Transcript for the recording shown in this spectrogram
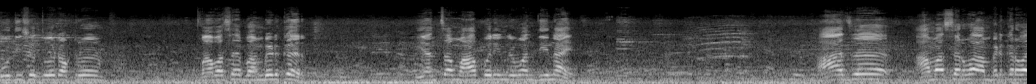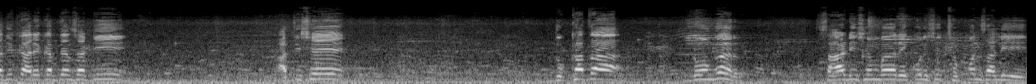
बोधिसत्व डॉक्टर बाबासाहेब आंबेडकर यांचा महापरिनिर्वाण दिन आहे. आज आम्हा सर्व आंबेडकरवादी कार्यकर्त्यांसाठी अतिशय दुःखाचा डोंगर सहा डिसेंबर एकोणीसशे छप्पन साली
